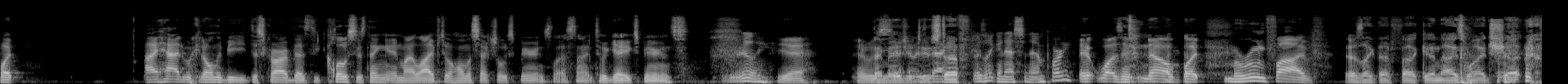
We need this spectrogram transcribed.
But I had what could only be described as the closest thing in my life to a homosexual experience last night, to a gay experience. Really? Yeah. It was, They made you It was do back- stuff. It was like an S and M party. it wasn't, no, but Maroon 5. It was like that fucking eyes wide shut. Quit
